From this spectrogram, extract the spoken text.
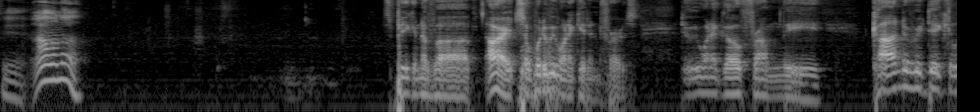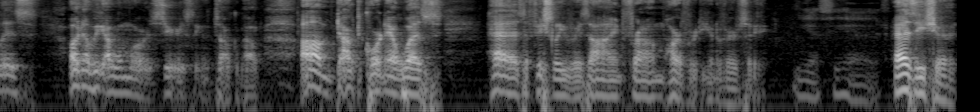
Shit, I don't know. Speaking of uh, all right. So what do we want to get in first? Do we want to go from the kind of ridiculous? Oh no, we got one more serious thing to talk about. Um, Dr. Cornel West has officially resigned from Harvard University. Yes, he has. as he should.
